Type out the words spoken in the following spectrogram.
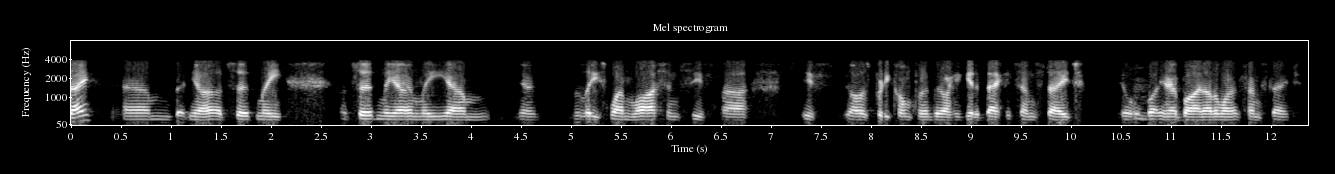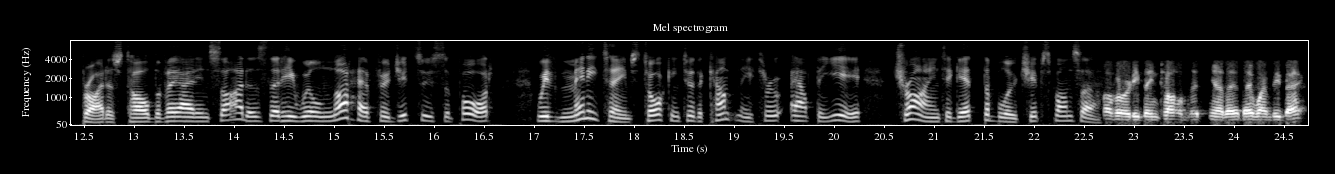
say. Um, but you know, I'd certainly I'd certainly only um, you know release one license if uh, if I was pretty confident that I could get it back at some stage, or you know buy another one at some stage. Bright has told the V8 Insiders that he will not have Fujitsu support, with many teams talking to the company throughout the year trying to get the blue chip sponsor. I've already been told that you know they, they won't be back.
